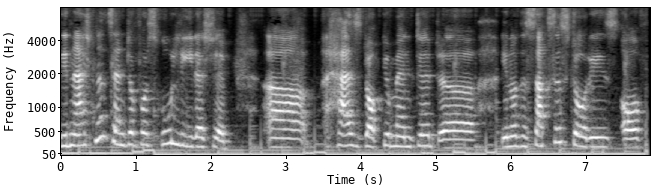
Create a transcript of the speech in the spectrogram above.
the National Center for School Leadership uh, has documented, uh, you know, the success stories of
